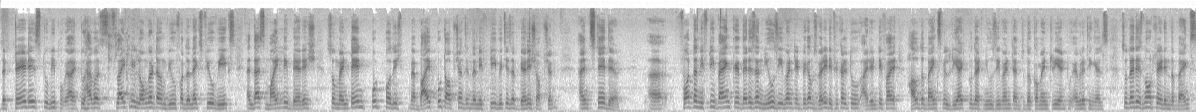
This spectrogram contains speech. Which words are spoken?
The trade is to be uh, to have a slightly longer term view for the next few weeks, and that's mildly bearish. So maintain put position, uh, buy put options in the Nifty, which is a bearish option, and stay there. Uh, for the Nifty Bank, uh, there is a news event. It becomes very difficult to identify how the banks will react to that news event and to the commentary and to everything else. So there is no trade in the banks.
